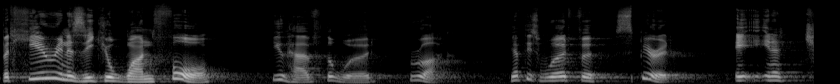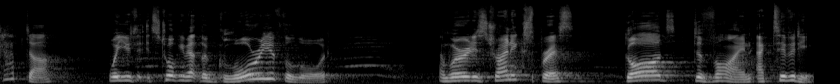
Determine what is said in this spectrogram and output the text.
But here in Ezekiel 1 4, you have the word ruach. You have this word for spirit in a chapter where it's talking about the glory of the Lord and where it is trying to express God's divine activity.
